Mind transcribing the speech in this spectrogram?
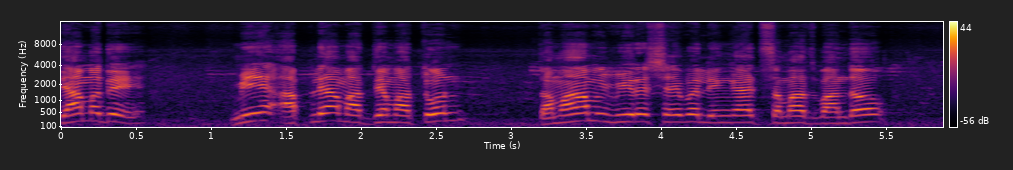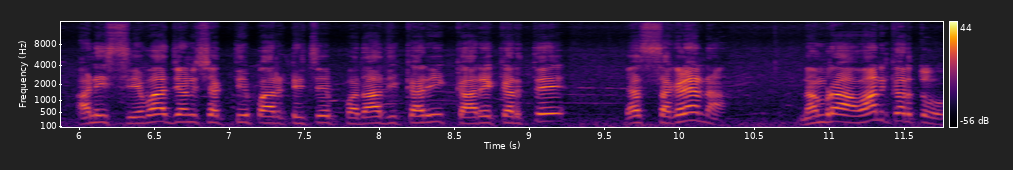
त्यामध्ये मी आपल्या माध्यमातून तमाम वीरशैव लिंगायत समाज बांधव आणि सेवा जनशक्ती पार्टीचे पदाधिकारी कार्यकर्ते या सगळ्यांना नम्र आवाहन करतो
